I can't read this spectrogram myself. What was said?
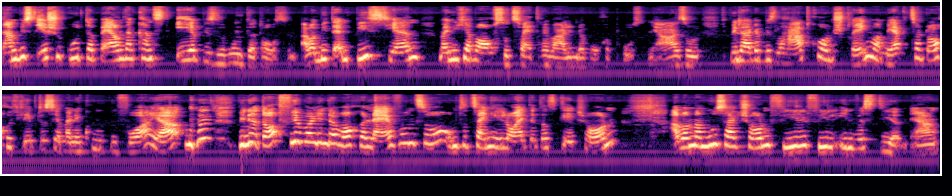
dann bist eh schon gut dabei und dann kannst eh ein bisschen runterdrosseln. Aber mit ein bisschen meine ich aber auch so zwei, drei Mal in der Woche posten. Ja, also ich bin halt ein bisschen hardcore und streng, man merkt halt auch, ich lebe das ja meinen Kunden vor, ja. bin ja doch viermal in der Woche live und so, um zu zeigen, hey Leute, das geht schon. Aber man muss halt schon viel, viel investieren, ja.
